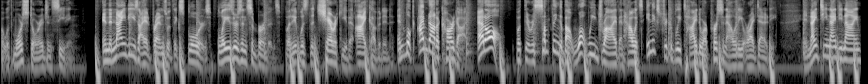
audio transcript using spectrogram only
but with more storage and seating. In the 90s, I had friends with Explorers, Blazers, and Suburbans, but it was the Cherokee that I coveted. And look, I'm not a car guy at all but there is something about what we drive and how it's inextricably tied to our personality or identity. In 1999,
